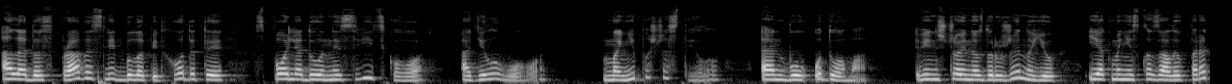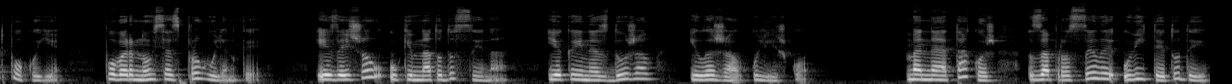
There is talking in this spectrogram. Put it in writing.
але до справи слід було підходити з погляду не світського, а ділового. Мені пощастило. Ен був удома. Він щойно з дружиною, як мені сказали в передпокої, повернувся з прогулянки і зайшов у кімнату до сина, який не здужав і лежав у ліжку. Мене також запросили увійти туди.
